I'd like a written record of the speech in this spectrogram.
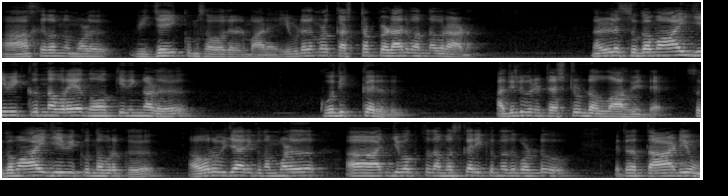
ആഹ്റം നമ്മൾ വിജയിക്കും സഹോദരന്മാരെ. ഇവിടെ നമ്മൾ കഷ്ടപ്പെടാൻ വന്നവരാണ്. നല്ല സുഖമായി ജീവിക്കുന്നവരെ നോക്കി നിങ്ങൾ കൊതിക്കരുത്. അതിലും ഒരു ടെസ്റ്റുണ്ട് അള്ളാഹുവിന്റെ. സുഖമായി ജീവിക്കുന്നവർക്ക് അവർ വിചാരിക്കും നമ്മൾ അഞ്ച് വക്ത് നമസ്കരിക്കുന്നത് കൊണ്ട് എത്ര താടിയും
